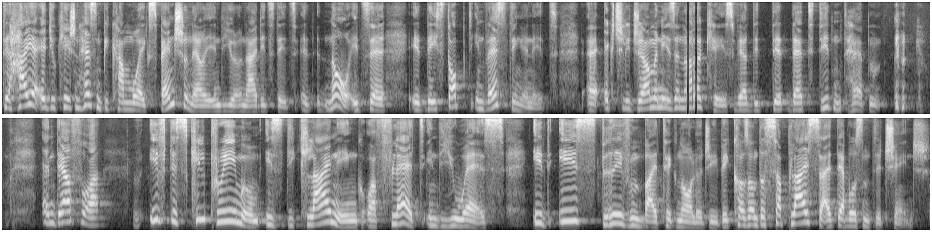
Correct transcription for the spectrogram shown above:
the higher education hasn't become more expansionary in the United States. It, no, it's a, it, they stopped investing in it. Uh, actually, Germany is another case where the, the, that didn't happen. and therefore, if the skill premium is declining or flat in the US, it is driven by technology because on the supply side, there wasn't a change.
